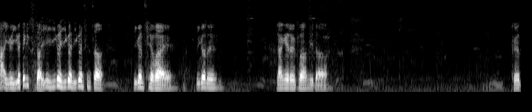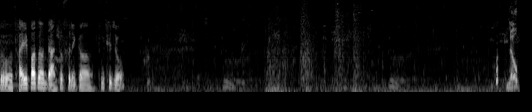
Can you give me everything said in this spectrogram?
아 이거 이거 때립시다. 이, 이건 이건 이건 진짜. 이건 제발. 이거는 양해를 구합니다. 그래도 잘 빠졌는데 안 쳤으니까 퉁치죠. Nope.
